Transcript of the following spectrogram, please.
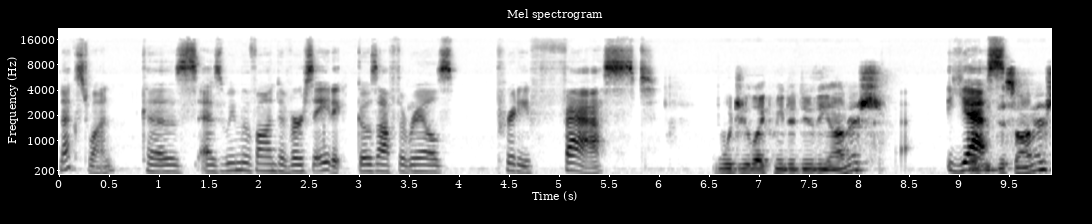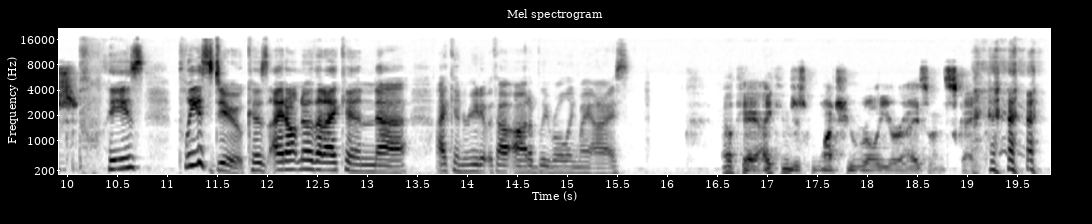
next one because as we move on to verse 8 it goes off the rails pretty fast. Would you like me to do the honors? Yes. The dishonors? Please, please do, because I don't know that I can. Uh, I can read it without audibly rolling my eyes. Okay, I can just watch you roll your eyes on Skype.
